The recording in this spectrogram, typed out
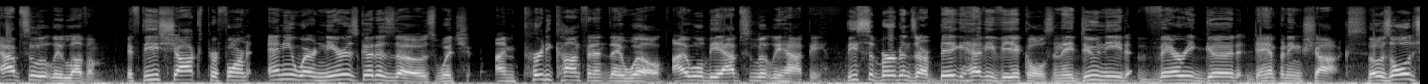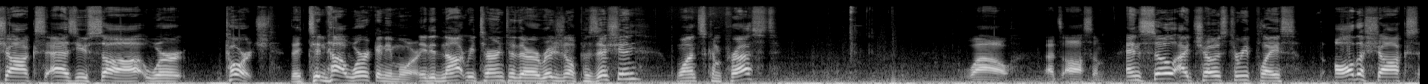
Absolutely love them. If these shocks perform anywhere near as good as those, which I'm pretty confident they will, I will be absolutely happy. These Suburbans are big, heavy vehicles, and they do need very good dampening shocks. Those old shocks, as you saw, were torched. They did not work anymore. They did not return to their original position once compressed. Wow, that's awesome. And so I chose to replace all the shocks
